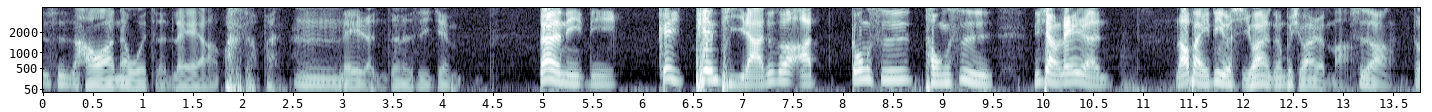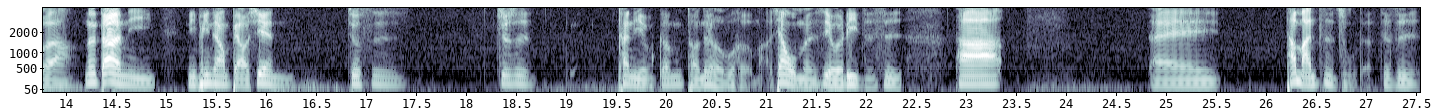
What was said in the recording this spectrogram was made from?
就是好啊，那我也只能勒啊，我怎么办？嗯，勒人真的是一件，当然你你可以偏题啦，就说啊，公司同事你想勒人，老板一定有喜欢人跟不喜欢人嘛，是啊，对啊，那当然你你平常表现就是就是看你跟团队合不合嘛。像我们是有个例子是，他，哎、他蛮自主的，就是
